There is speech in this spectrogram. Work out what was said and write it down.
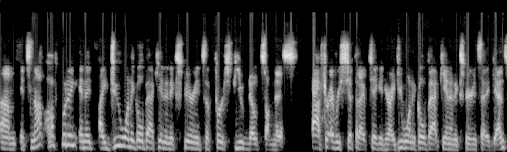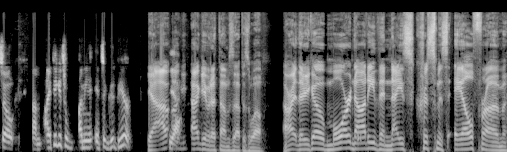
um, it's not off-putting. And it, I do want to go back in and experience the first few notes on this after every sip that I've taken here. I do want to go back in and experience that again. So um, I think it's. A, I mean, it's a good beer. Yeah, I'll, Yeah. I'll, I'll give it a thumbs up as well. All right, there you go. More naughty than nice Christmas ale from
